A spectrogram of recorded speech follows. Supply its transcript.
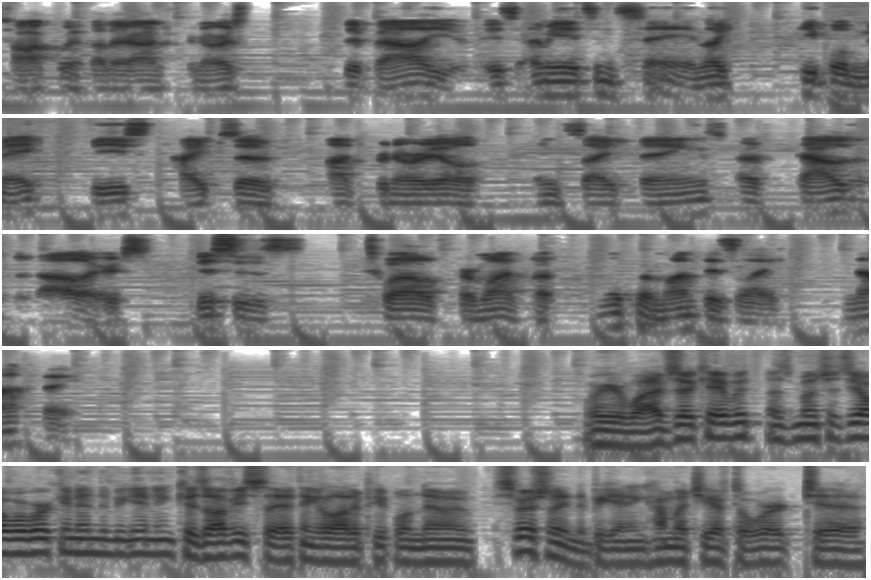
talk with other entrepreneurs. The value is, I mean, it's insane. Like people make these types of entrepreneurial insight things of thousands of dollars. This is 12 per month, but per month is like nothing. Were your wives okay with as much as y'all were working in the beginning? Because obviously, I think a lot of people know, especially in the beginning, how much you have to work to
